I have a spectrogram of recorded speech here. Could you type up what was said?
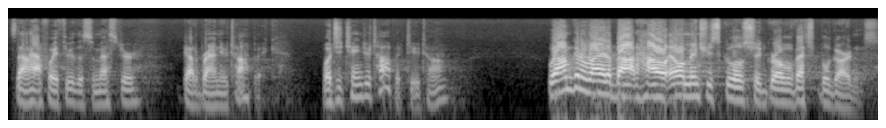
It's now halfway through the semester, got a brand new topic. What'd you change your topic to, Tom? Well, I'm going to write about how elementary schools should grow vegetable gardens.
